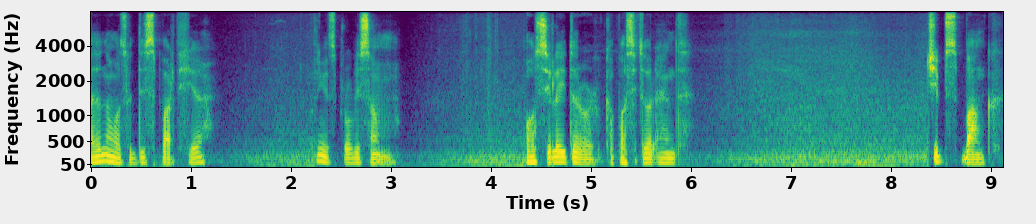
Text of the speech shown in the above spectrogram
I don't know what's with this part here. I think it's probably some oscillator or capacitor and Chipsbank.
